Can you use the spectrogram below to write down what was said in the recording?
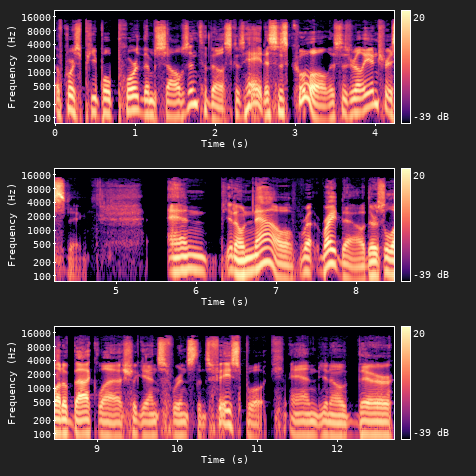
of course, people poured themselves into those because, hey, this is cool. This is really interesting. And, you know, now, right now, there's a lot of backlash against, for instance, Facebook and, you know, their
